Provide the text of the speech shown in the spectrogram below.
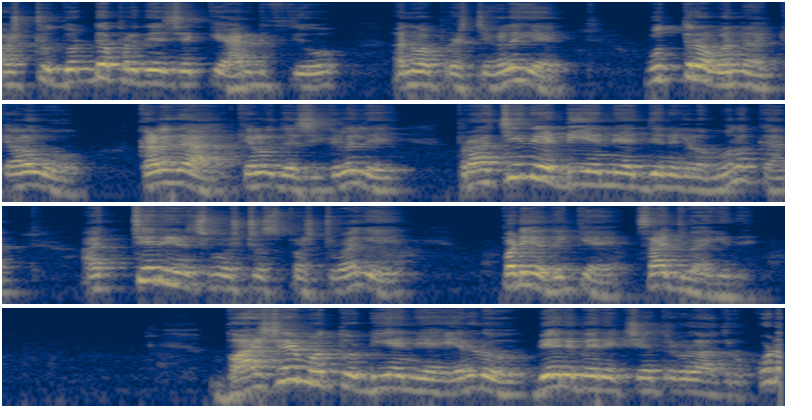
ಅಷ್ಟು ದೊಡ್ಡ ಪ್ರದೇಶಕ್ಕೆ ಹರಡಿತು ಅನ್ನುವ ಪ್ರಶ್ನೆಗಳಿಗೆ ಉತ್ತರವನ್ನು ಕೆಲವು ಕಳೆದ ಕೆಲವು ದಶಕಗಳಲ್ಲಿ ಪ್ರಾಚೀನ ಡಿ ಎನ್ ಎ ಅಧ್ಯಯನಗಳ ಮೂಲಕ ಅಚ್ಚರಿ ಎನಿಸುವಷ್ಟು ಸ್ಪಷ್ಟವಾಗಿ ಪಡೆಯೋದಕ್ಕೆ ಸಾಧ್ಯವಾಗಿದೆ. ಭಾಷೆ ಮತ್ತು ಡಿ ಎನ್ ಎ ಎರಡು ಬೇರೆ ಬೇರೆ ಕ್ಷೇತ್ರಗಳಾದರೂ ಕೂಡ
